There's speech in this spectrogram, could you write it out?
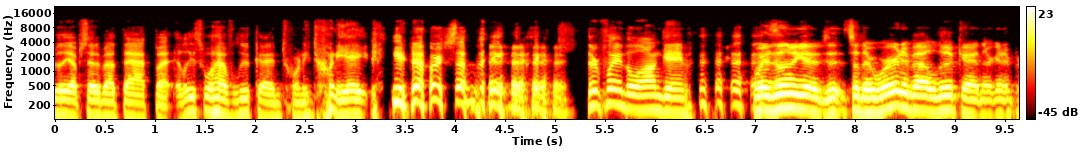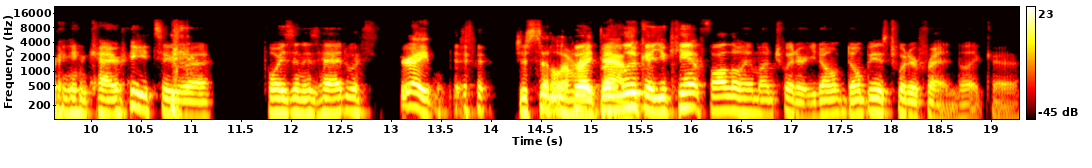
really upset about that, but at least we'll have Luka in 2028, you know, or something. they're playing the long game. Wait, let me get so they're worried about Luka and they're gonna bring in Kyrie to uh poison his head with right. Just settle him but, right down. Luka, you can't follow him on Twitter. You don't don't be his Twitter friend. Like uh,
